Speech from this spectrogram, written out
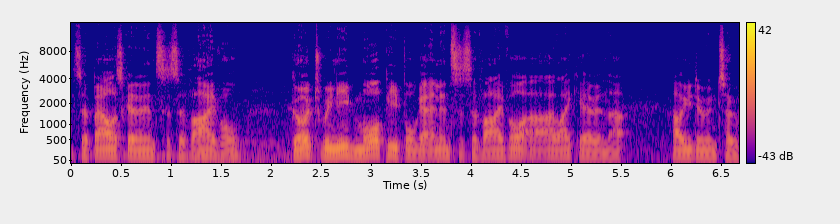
So Bell's getting into survival. Good. We need more people getting into survival. I, I like hearing that. How are you doing so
